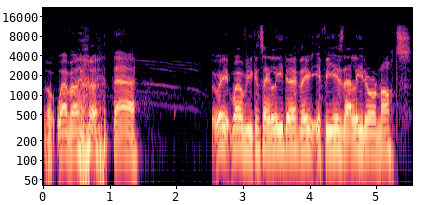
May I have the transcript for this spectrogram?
whether they're, whether you can say leader, if, if he is their leader or not,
